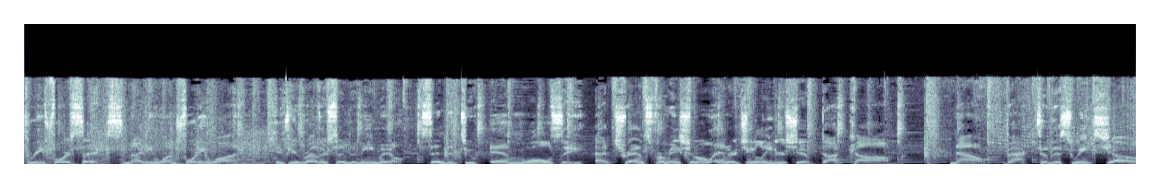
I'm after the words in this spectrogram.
346 9141. If you'd rather send an email, send it to mwoolsey at transformationalenergyleadership.com. Now, back to this week's show.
